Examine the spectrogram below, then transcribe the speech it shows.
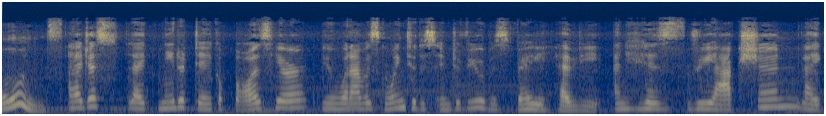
bones? And I just like need to take a pause here. You know, when I was going to this interview, it was very heavy. And his reaction, like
